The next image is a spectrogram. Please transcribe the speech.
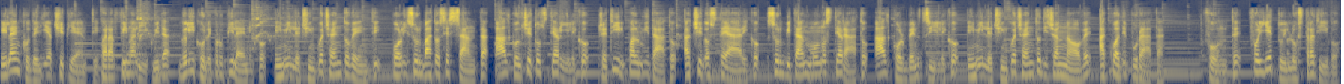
Elenco degli eccipienti paraffina liquida, glicole propilenico, e 1520, polisorbato 60, alcol cetostearilico, cetilpalmitato, acido stearico, sorbitan monostearato, alcol benzilico, e 1519, acqua depurata. Fonte, foglietto illustrativo.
